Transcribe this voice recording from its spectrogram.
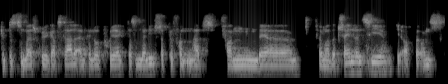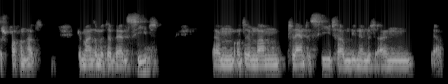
gibt es zum Beispiel, gab es gerade ein Pilotprojekt, das in Berlin stattgefunden hat, von der Firma The Change and Sea, die auch bei uns gesprochen hat, gemeinsam mit der Band Seed. Ähm, unter dem Namen Plant a Seed haben die nämlich ein, ja,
